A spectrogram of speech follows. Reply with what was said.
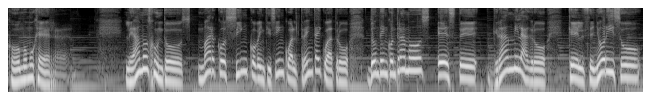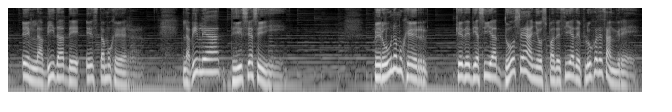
como mujer. Leamos juntos Marcos 5, 25 al 34, donde encontramos este gran milagro que el Señor hizo en la vida de esta mujer. La Biblia dice así, pero una mujer que desde hacía 12 años padecía de flujo de sangre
